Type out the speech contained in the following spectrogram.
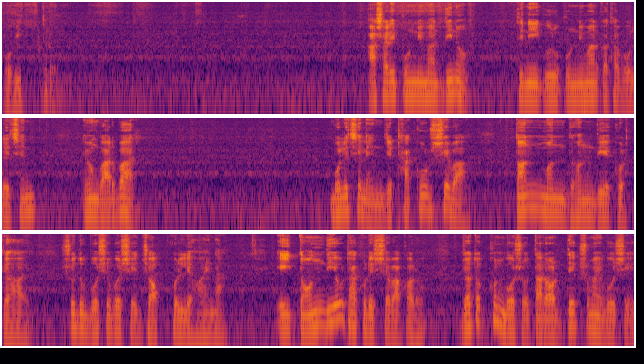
পবিত্র। আষাঢ়ী পূর্ণিমার দিনও তিনি গুরু পূর্ণিমার কথা বলেছেন এবং বারবার বলেছিলেন যে ঠাকুর সেবা তন মন ধন দিয়ে করতে হয়, শুধু বসে বসে জপ করলে হয় না। এই তন দিয়েও ঠাকুরের সেবা করো। যতক্ষণ বসো, তার অর্ধেক সময় বসে,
